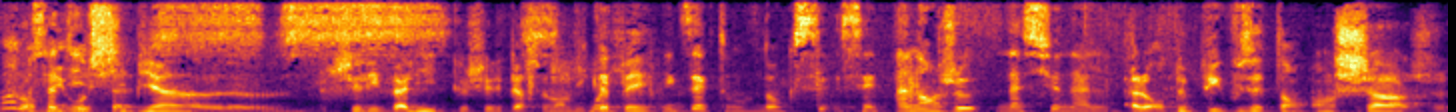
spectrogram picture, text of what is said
Aujourd'hui, aussi bien euh, chez les valides que chez les personnes handicapées. exactement. Donc c'est un enjeu national. Alors depuis que vous êtes en, charge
